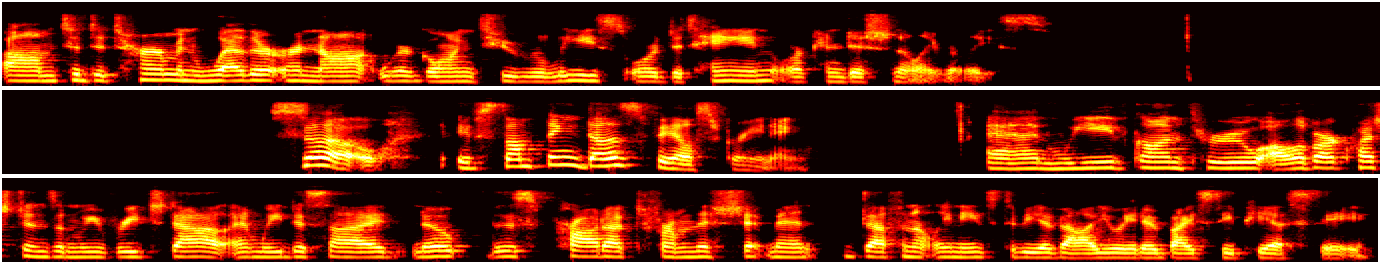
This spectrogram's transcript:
um, to determine whether or not we're going to release or detain or conditionally release. So if something does fail screening, and we've gone through all of our questions and we've reached out and we decide, nope, this product from this shipment definitely needs to be evaluated by CPSC.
